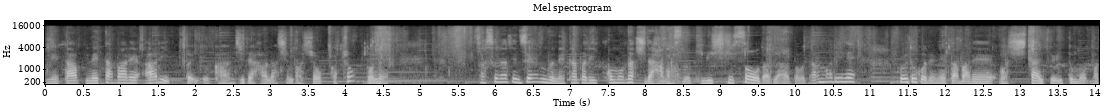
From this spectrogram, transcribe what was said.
ネタ、ネタバレありという感じで話しましょうか。ちょっとね、さすがに全部ネタバレ一個もなしで話すの厳しそうだなと思って、あんまりね、こういうとこでネタバレをしたいという意図も全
